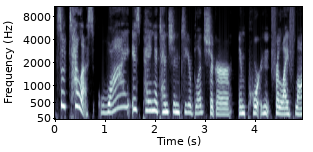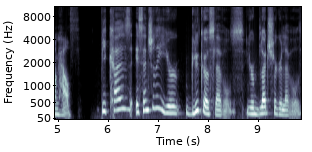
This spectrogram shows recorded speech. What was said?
So tell us, why is paying attention to your blood sugar important for lifelong health? Because essentially your glucose levels, your blood sugar levels,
